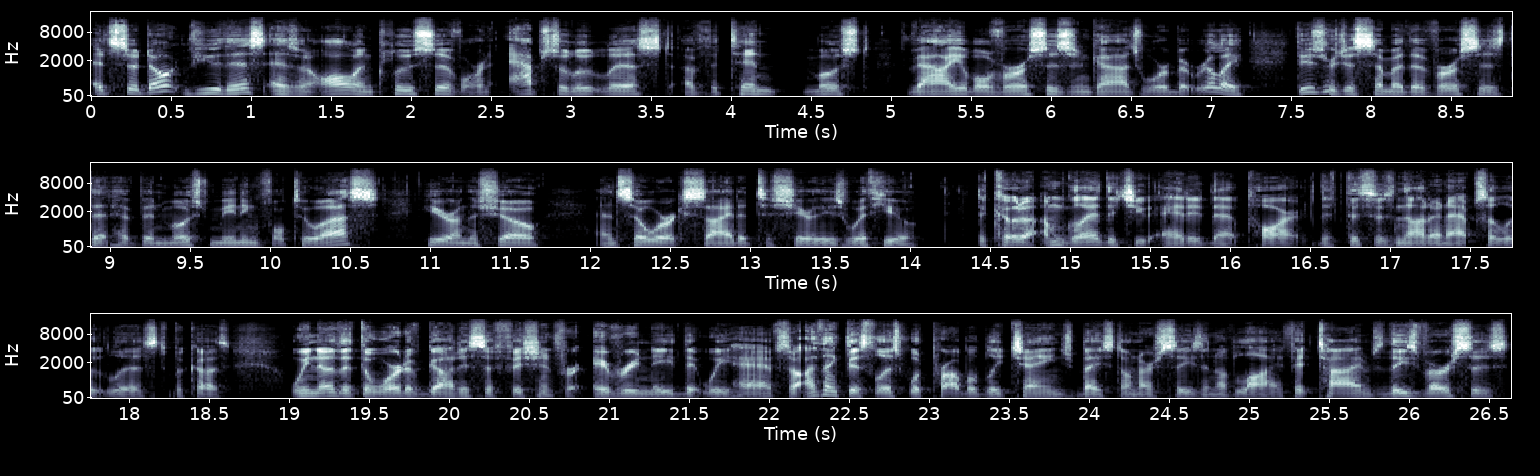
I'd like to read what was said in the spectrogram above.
And so don't view this as an all inclusive or an absolute list of the 10 most valuable verses in God's Word, but really, these are just some of the verses that have been most meaningful to us here on the show. And so we're excited to share these with you. Dakota, I'm glad that you added that part, that this is not an absolute list because we know that the Word of God is sufficient for every need that we have. So I think this list would probably change based on our season of life. At times, these verses,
